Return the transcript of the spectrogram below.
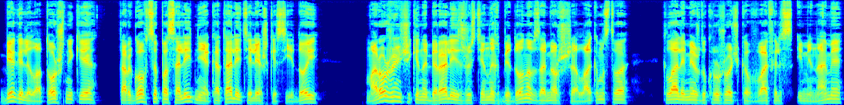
бегали латошники, торговцы посолиднее катали тележки с едой, мороженщики набирали из жестяных бидонов замерзшее лакомство, клали между кружочков вафель с именами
